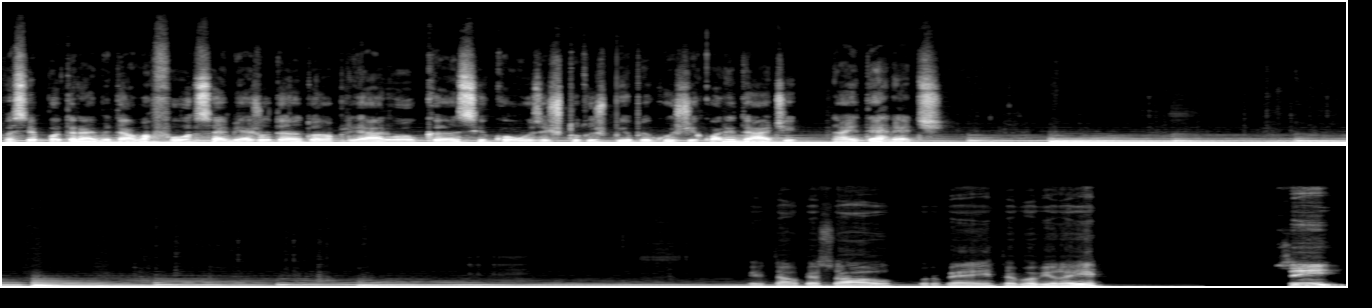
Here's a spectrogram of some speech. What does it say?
Você poderá me dar uma força me ajudando a ampliar o alcance com os estudos bíblicos de qualidade na internet. Então, pessoal, tudo bem? Estão me ouvindo aí? Sim.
